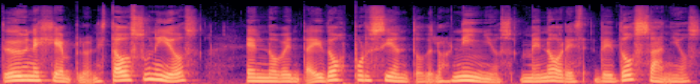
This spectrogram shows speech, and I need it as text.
Te doy un ejemplo. En Estados Unidos, el 92% de los niños menores de dos años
